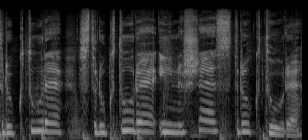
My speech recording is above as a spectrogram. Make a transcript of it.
strukture, strukture in še strukture.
